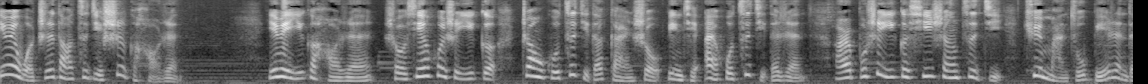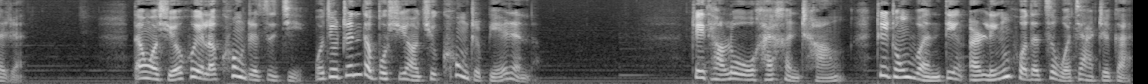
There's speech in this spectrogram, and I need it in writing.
因为我知道自己是个好人。因为一个好人，首先会是一个照顾自己的感受并且爱护自己的人，而不是一个牺牲自己去满足别人的人。当我学会了控制自己，我就真的不需要去控制别人了。这条路还很长，这种稳定而灵活的自我价值感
